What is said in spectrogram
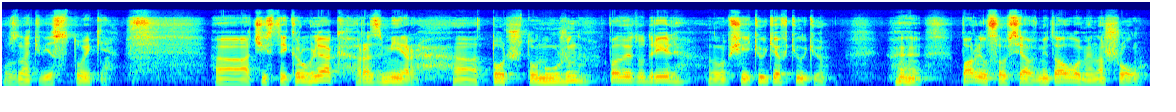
узнать вес стойки. А, чистый кругляк, размер а, тот, что нужен под эту дрель. Вообще тютя в тютю. Порылся вся в металломе, нашел.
